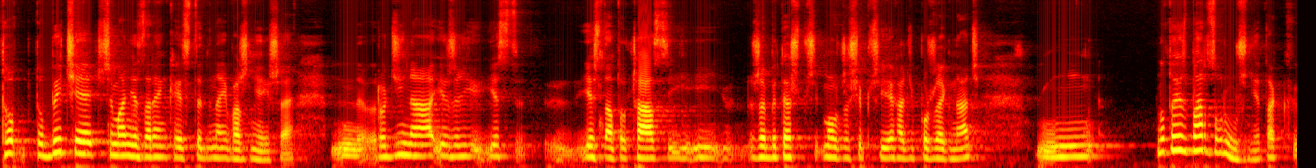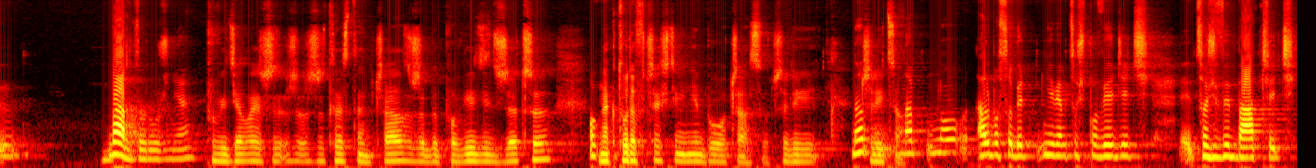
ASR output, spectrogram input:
to, to bycie, trzymanie za rękę jest wtedy najważniejsze. Rodzina, jeżeli jest, jest na to czas i, i żeby też przy, może się przyjechać i pożegnać, mm, no to jest bardzo różnie, tak bardzo różnie. Powiedziałaś, że, że, że, to jest ten czas, żeby powiedzieć rzeczy, o... na które wcześniej nie było czasu, czyli, no, czyli co? Na, no, albo sobie, nie wiem, coś powiedzieć, coś wybaczyć.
